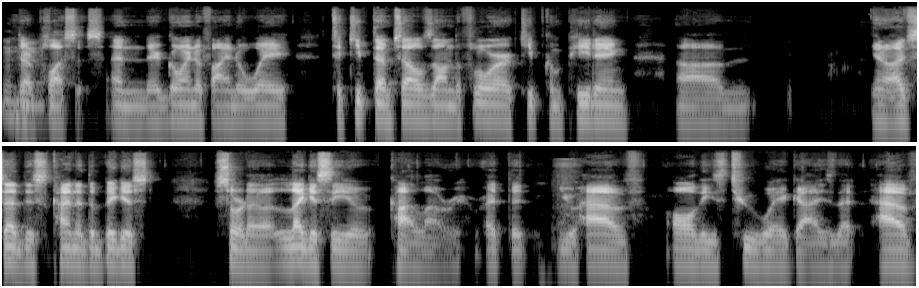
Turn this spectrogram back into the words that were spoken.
mm-hmm. they're pluses, and they're going to find a way to keep themselves on the floor, keep competing. Um, you know, I've said this kind of the biggest sort of legacy of Kyle Lowry, right? That you have all these two way guys that have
